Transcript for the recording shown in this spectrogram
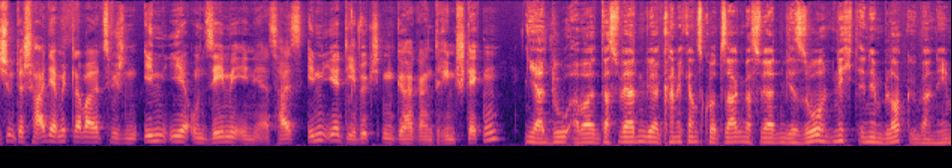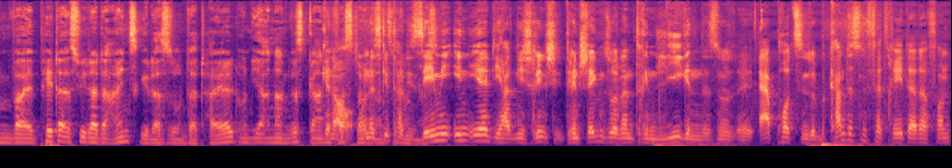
Ich unterscheide ja mittlerweile zwischen In-Ear und Semi-In-Ear. Das heißt, In-Ear, die wirklich im Gehörgang drin stecken. Ja, du, aber das werden wir, kann ich ganz kurz sagen, das werden wir so nicht in den Blog übernehmen, weil Peter ist wieder der Einzige, der das so unterteilt und ihr anderen wisst gar nicht, Genau, damit und es gibt halt die. Semi-In-Ear, die halt nicht drin, stecken, sondern drin liegen. Das sind äh, AirPods sind so die bekanntesten Vertreter davon.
